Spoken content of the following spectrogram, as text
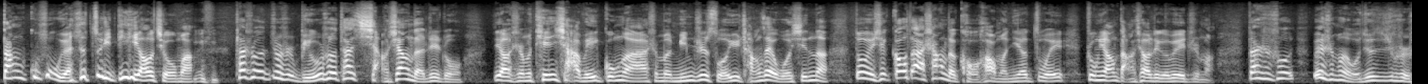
当公务员的最低要求吗？他说就是，比如说他想象的这种要什么天下为公啊，什么民之所欲，常在我心呢，都有一些高大上的口号嘛。你要作为中央党校这个位置嘛。但是说为什么？我觉得就是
